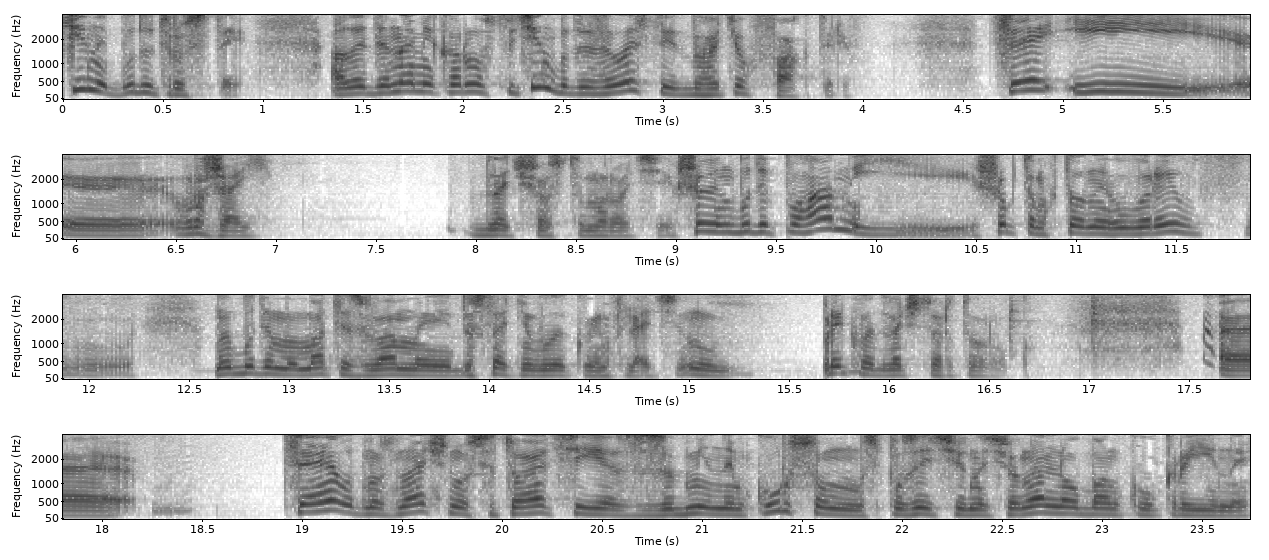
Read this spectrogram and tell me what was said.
ціни будуть рости. Але динаміка росту цін буде залежати від багатьох факторів. Це і е, врожай у 26-му році. Якщо він буде поганий, що б там хто не говорив, ми будемо мати з вами достатньо велику інфляцію. Ну, приклад 24-го року. Е, Це однозначно ситуація з обмінним курсом, з позицією Національного банку України,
